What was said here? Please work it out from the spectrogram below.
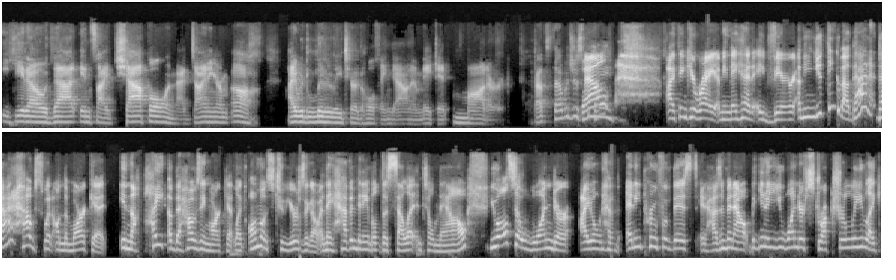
you know, that inside chapel and that dining room, ugh, I would literally tear the whole thing down and make it modern. That's that would just be Well, me. I think you're right. I mean, they had a very, I mean, you think about that, that house went on the market in the height of the housing market, like almost two years ago, and they haven't been able to sell it until now. You also wonder, I don't have any proof of this. It hasn't been out, but you know, you wonder structurally, like,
